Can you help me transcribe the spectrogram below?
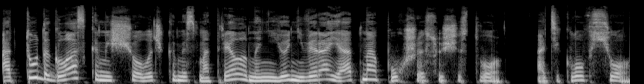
Оттуда глазками-щелочками смотрело на нее невероятно опухшее существо. Отекло все.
